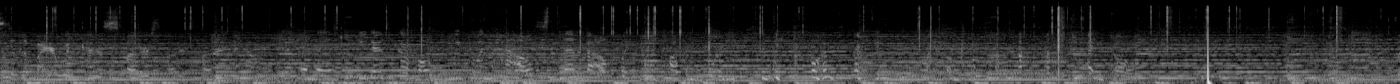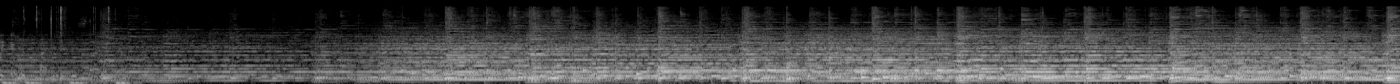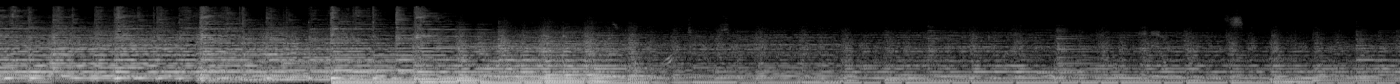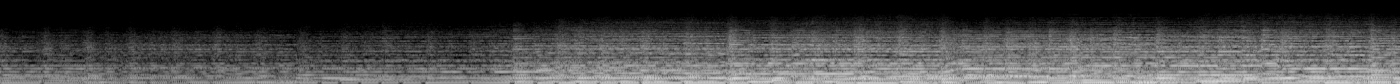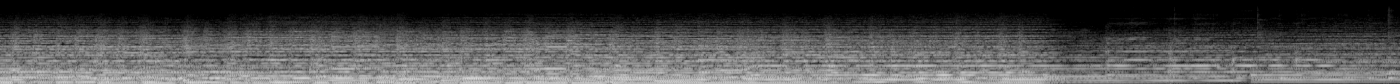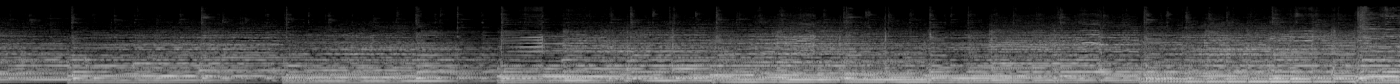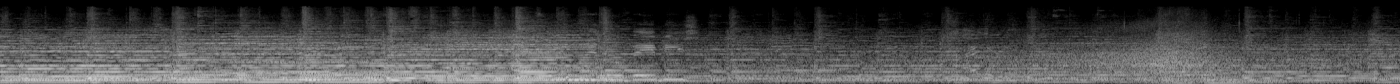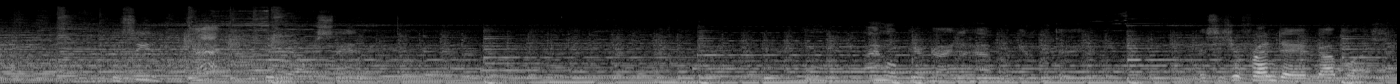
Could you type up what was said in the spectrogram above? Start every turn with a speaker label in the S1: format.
S1: fast and the fire would kind of sputter, sputter, sputter, you know. And then you guys would go home and we'd go in the house and then about like one o'clock in the
S2: This is your friend Dave. God bless.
